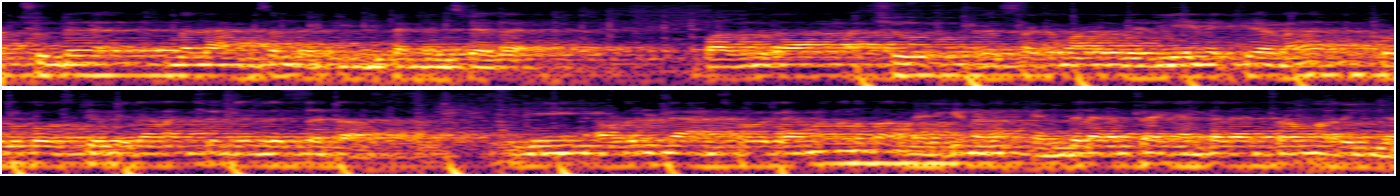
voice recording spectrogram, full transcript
അച്ഛന്റെ ഇന്ന് ഡാൻസ് ഉണ്ട് ഇൻഡിപെൻഡൻസ് ഡേയുടെ അപ്പോൾ അതിന്റെ അച്ചു ഡ്രസ്സൊക്കെ മാറി റെഡിയായി നിൽക്കുകയാണ്. ഫുൾ കോസ്റ്റ്യൂം ഇതാണ് അച്ഛന്റെ ഡ്രസ്സ് കേട്ടോ ഇനി അവിടെ ഒരു ഡാൻസ് പ്രോഗ്രാം ആണെന്ന് പറഞ്ഞിരിക്കുന്നത്. എന്ത് ഡാൻസ് എങ്ങനത്തെ ഡാൻസ് ആണെന്ന് അറിയില്ല.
